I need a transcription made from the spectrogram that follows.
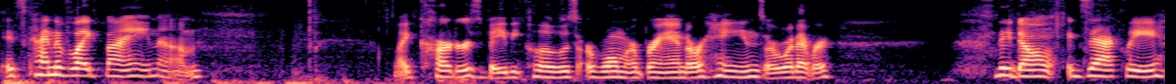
It's kind of like buying um, like Carter's baby clothes or Walmart brand or Hanes or whatever. They don't exactly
